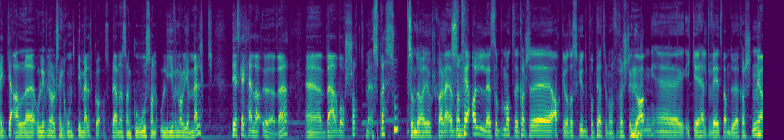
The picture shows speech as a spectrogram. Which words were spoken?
legger all eh, olivenolje seg rundt i melka, så blir det en sånn god sånn olivenoljemelk. Det skal jeg helle over hver vår shot med espresso. Som du har gjort, Karl. Eh, Som- Til alle som på en måte kanskje akkurat har skudd på P3 Morgen for første gang, eh, ikke helt vet hvem du er, Karsten. Ja.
